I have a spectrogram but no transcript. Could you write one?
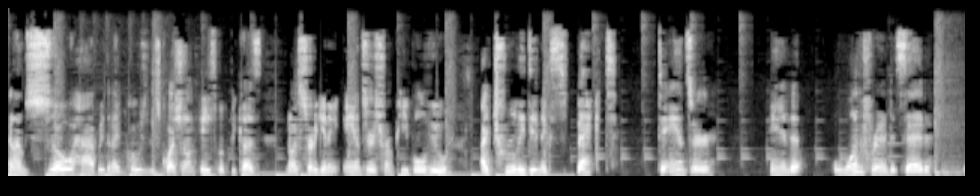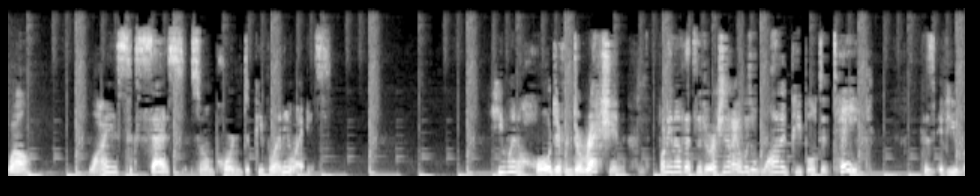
And I'm so happy that I posed this question on Facebook because, you know, I started getting answers from people who I truly didn't expect to answer. And one friend said, well, why is success so important to people anyways? he went a whole different direction. Funny enough, that's the direction that I always wanted people to take. Because if you've,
